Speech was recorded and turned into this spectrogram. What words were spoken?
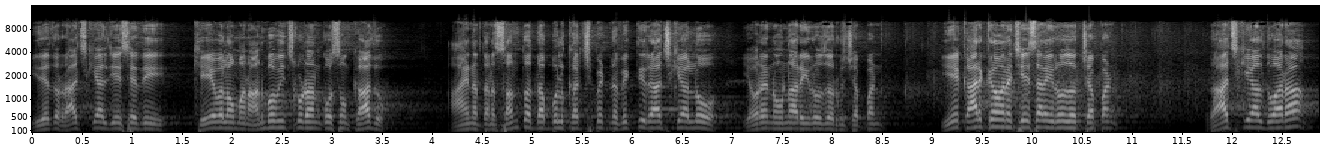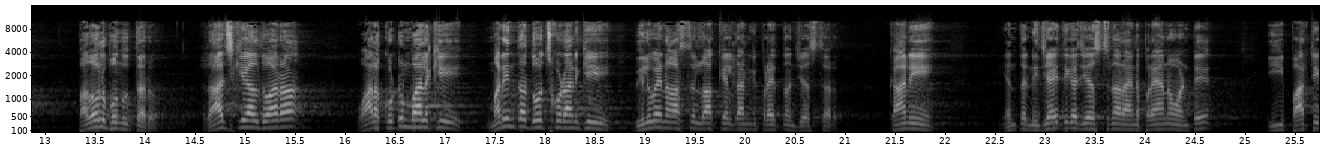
ఇదేదో రాజకీయాలు చేసేది కేవలం మనం అనుభవించుకోవడానికి కోసం కాదు. ఆయన తన సొంత డబ్బులు ఖర్చు పెట్టిన వ్యక్తి రాజకీయాల్లో ఎవరైనా ఉన్నారా ఈరోజు వరకు చెప్పండి? ఏ కార్యక్రమం చేశారా ఈరోజు వరకు చెప్పండి? రాజకీయాల ద్వారా పదవులు పొందుతారు. రాజకీయాల ద్వారా వాళ్ళ కుటుంబాలకి మరింత దోచుకోవడానికి విలువైన ఆస్తులు లాక్కెళ్ళడానికి ప్రయత్నం చేస్తారు. కానీ ఎంత నిజాయితీగా చేస్తున్నారు ఆయన ప్రయాణం అంటే ఈ పార్టీ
